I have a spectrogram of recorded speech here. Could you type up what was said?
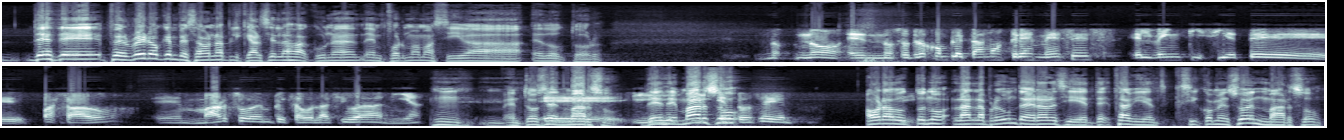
desde febrero que empezaron a aplicarse las vacunas en forma masiva, doctor. No, no nosotros completamos tres meses el 27 pasado, en marzo ha empezado la ciudadanía. Mm, entonces, en marzo. Eh, Desde marzo. Entonces, ahora, doctor, no, la, pregunta era la siguiente. Está bien, si comenzó en marzo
